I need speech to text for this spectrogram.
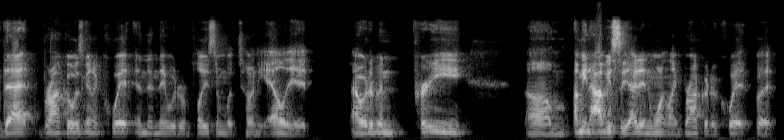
that Bronco was going to quit and then they would replace him with Tony Elliott, I would have been pretty. Um, I mean, obviously, I didn't want like Bronco to quit, but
